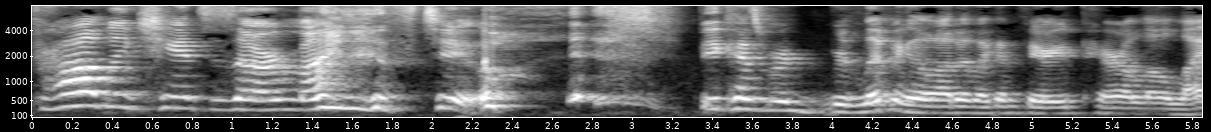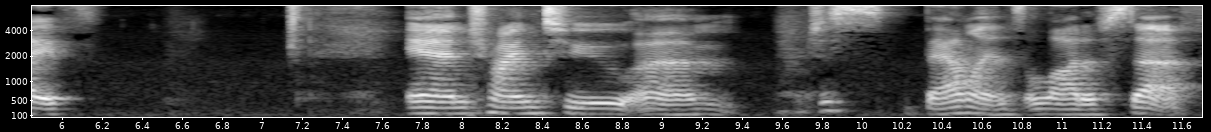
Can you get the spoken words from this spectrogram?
probably chances are mine is too because we're, we're living a lot of like a very parallel life and trying to um, just balance a lot of stuff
